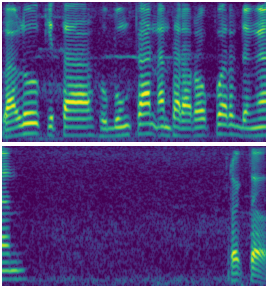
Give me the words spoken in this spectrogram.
Lalu kita hubungkan antara roper dengan proyektor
